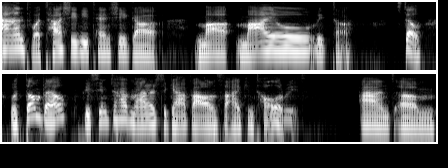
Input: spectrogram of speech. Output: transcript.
and Watashi ni Tenshi ga Ma-. Still, with Dumbbell, they seem to have managed to get a balance that I can tolerate. And um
